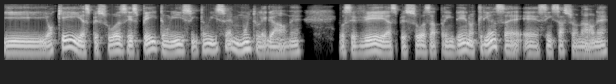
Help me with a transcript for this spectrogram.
e ok, as pessoas respeitam isso, então isso é muito legal, né? Você vê as pessoas aprendendo, a criança é, é sensacional, né?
